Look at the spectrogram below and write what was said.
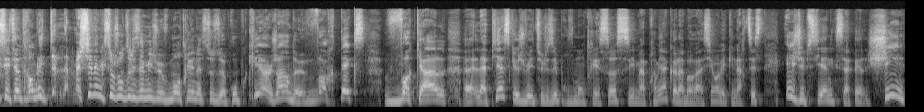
c'est Étienne Tremblay de la machine ça. Aujourd'hui, les amis, je vais vous montrer une astuce de pro pour créer un genre de vortex vocal. Euh, la pièce que je vais utiliser pour vous montrer ça, c'est ma première collaboration avec une artiste égyptienne qui s'appelle Sheen,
